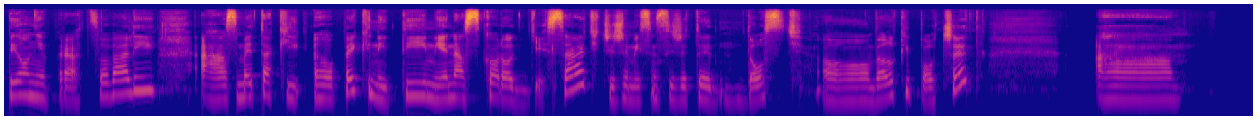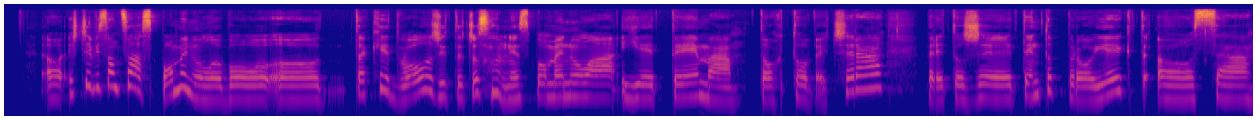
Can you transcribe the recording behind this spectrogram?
pilne pracovali a sme taký pekný tým, je nás skoro 10, čiže myslím si, že to je dosť veľký počet. A ešte by som chcela spomenúť, lebo také dôležité, čo som nespomenula, je téma tohto večera, pretože tento projekt sa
